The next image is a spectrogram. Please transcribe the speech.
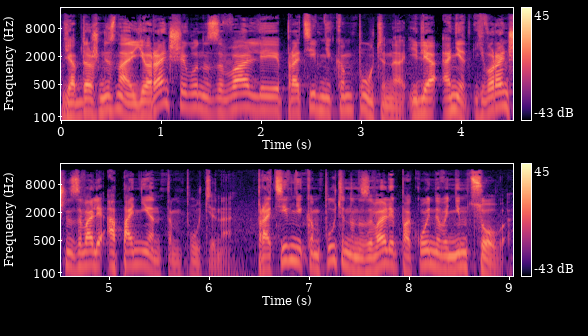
я бы даже не знаю, ее раньше его называли противником Путина, или, а нет, его раньше называли оппонентом Путина. Противником Путина называли покойного Немцова.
